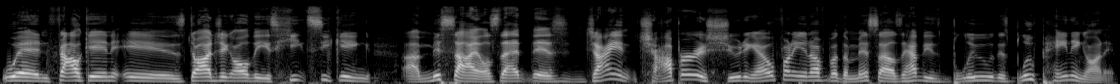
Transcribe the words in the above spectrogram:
when Falcon is dodging all these heat seeking uh, missiles that this giant chopper is shooting out. Funny enough about the missiles, they have these blue, this blue painting on it.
